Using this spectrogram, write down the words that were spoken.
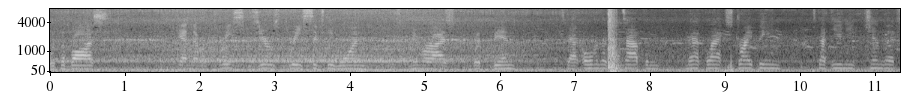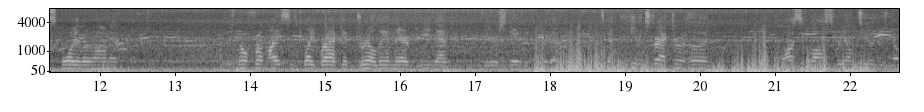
with the Boss. Again, number 30361. It's numerized with VIN. It's got over the top the matte black striping. It's got the unique chin lift spoiler on it. There's no front license plate bracket drilled in there if you need that for your state. Do that. It's got the heat extractor hood. Awesome Boss 302. There's no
